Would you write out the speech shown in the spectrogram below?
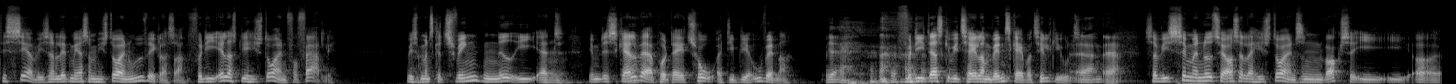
det ser vi sådan lidt mere som historien udvikler sig, fordi ellers bliver historien forfærdelig. Hvis man skal tvinge den ned i, at mm. jamen det skal ja. være på dag 2, at de bliver uvenner. Ja. Fordi der skal vi tale om venskab og tilgivelse. Ja. ja. Så vi er simpelthen nødt til også at lade historien sådan vokse i, i og, øh,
